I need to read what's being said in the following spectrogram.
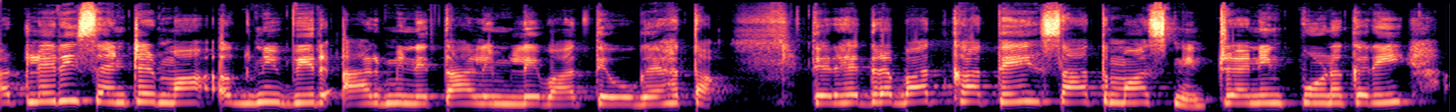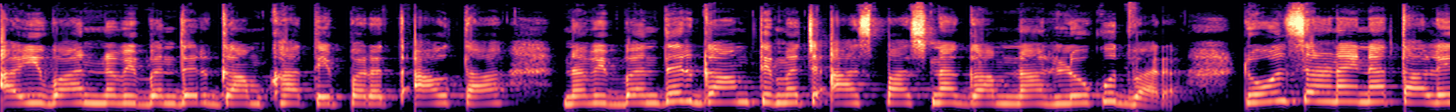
આર્ટલેરી સેન્ટરમાં અગ્નિવીર આર્મીને તાલીમ લેવા તેઓ ગયા હતા. ત્યારે હૈદરાબાદ ખાતે સાત માસની ટ્રેનિંગ પૂર્ણ કરી આ યુવાન નવી બંદર ગામ ખાતે પરત આવતા નવી બંદર ગામ તેમજ આસપાસના ગામના લોકો દ્વારા ઢોલ શરણાઈના તાલે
